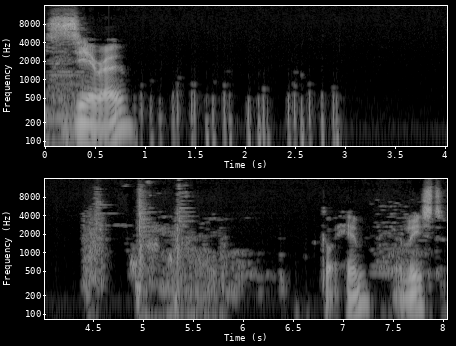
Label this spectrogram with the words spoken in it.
zero. Got him, at least.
